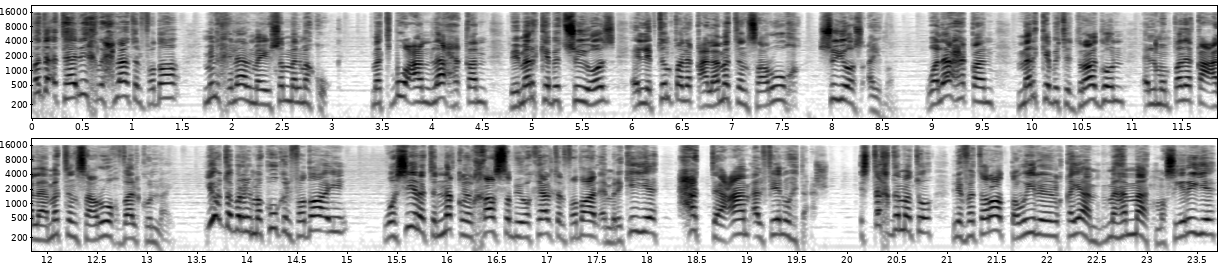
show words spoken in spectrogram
بدأ تاريخ رحلات الفضاء من خلال ما يسمى المكوك متبوعا لاحقا بمركبة سويوز اللي بتنطلق على متن صاروخ سويوز أيضا. ولاحقا مركبة دراغون المنطلقة على متن صاروخ فالكون 9 يعتبر المكوك الفضائي وسيلة النقل الخاصة بوكالة الفضاء الأمريكية حتى عام 2011 استخدمته لفترات طويلة للقيام بمهمات مصيرية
